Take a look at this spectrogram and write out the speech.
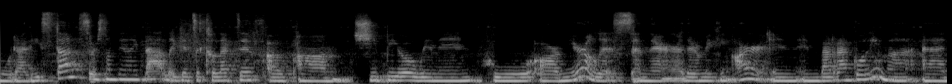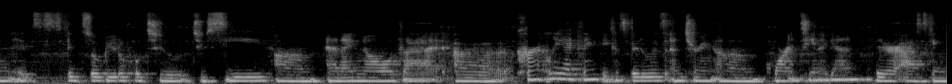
Muralistas or something like that. Like it's a collective of um, Shipibo women who are muralists and they're they're making art in in Barranco Lima, and it's it's so beautiful to to see. Um, and I know that uh, currently, I think because Peru is entering um, quarantine again, they're asking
